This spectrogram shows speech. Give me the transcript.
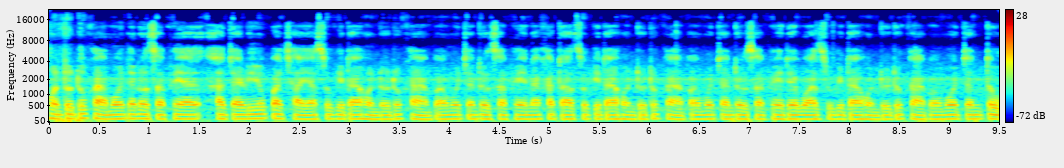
หนตุทุกขาโมจันตุสัพเพอาจาริยุปัชายสุกิตาหนตุทุกขาปาโมจันตุสัพเพนัคตาสุกิตาหนตุทุกขาปาโมจันตุสัพเพเทวาสุกิตาหนตุทุกขาปาโมจันตุ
